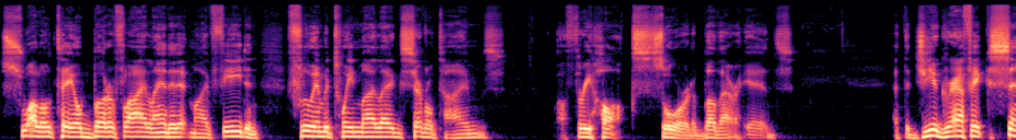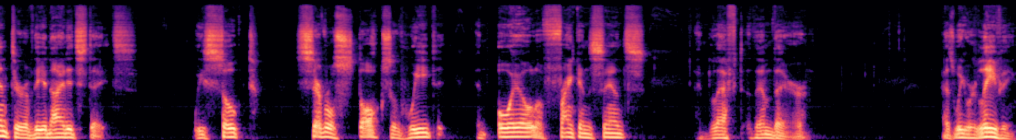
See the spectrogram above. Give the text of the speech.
swallowtail butterfly landed at my feet and flew in between my legs several times, while three hawks soared above our heads. At the geographic center of the United States, we soaked several stalks of wheat in oil of frankincense and left them there. As we were leaving,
